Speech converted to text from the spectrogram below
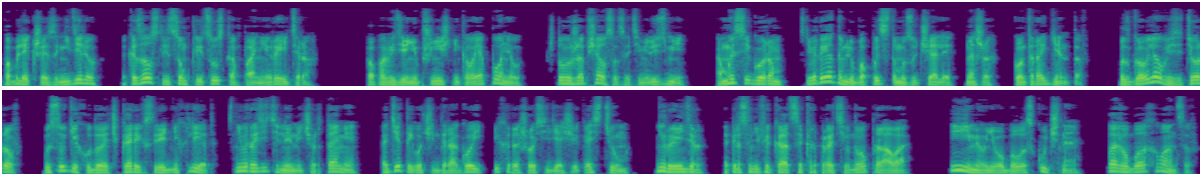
поблекшая за неделю, оказалась лицом к лицу с компанией рейтеров. По поведению Пшеничникова я понял, что он уже общался с этими людьми, а мы с Егором с невероятным любопытством изучали наших контрагентов. Возглавлял визитеров высокий худой очкарик средних лет с невыразительными чертами, одетый в очень дорогой и хорошо сидящий костюм. Не рейдер, а персонификация корпоративного права. И имя у него было скучное – Павел Балахванцев.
